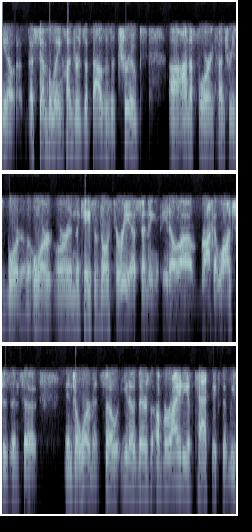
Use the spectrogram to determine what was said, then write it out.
you know assembling hundreds of thousands of troops uh, on a foreign country's border, or or in the case of North Korea, sending you know uh, rocket launches into into orbit. So, you know, there's a variety of tactics that we've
